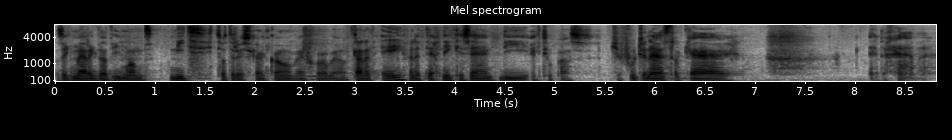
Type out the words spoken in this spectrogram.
Als ik merk dat iemand niet tot rust kan komen, bijvoorbeeld, kan het een van de technieken zijn die ik toepas. Je voeten naast elkaar. En dan gaan we.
